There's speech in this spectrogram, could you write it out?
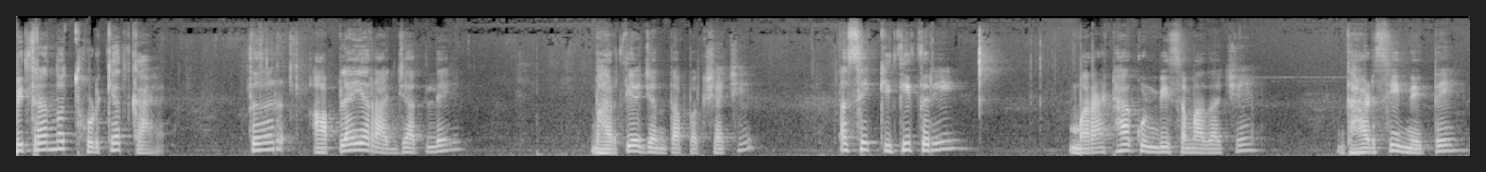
मित्रांनो थोडक्यात काय? तर आपल्या या राज्यातले भारतीय जनता पक्षाचे असे कितीतरी मराठा कुणबी समाजाचे धाडसी नेते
